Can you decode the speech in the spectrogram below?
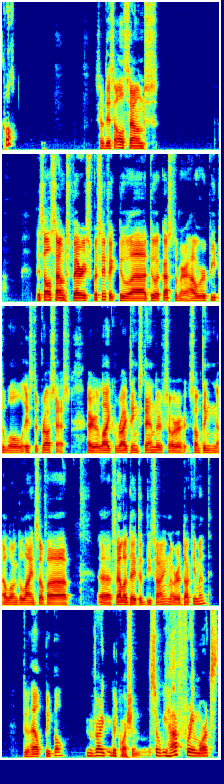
Cool. So this all sounds this all sounds very specific to uh, to a customer. How repeatable is the process? Are you like writing standards or something along the lines of a uh, a validated design or a document to help people? Very good question. So we have frameworks.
